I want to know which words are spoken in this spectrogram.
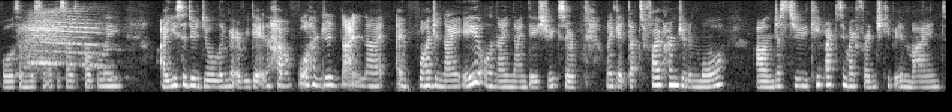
or some listening exercise probably. I used to do Duolingo every day and I have a 499, 498 or 99 day streak. So I when I get that to 500 and more, um, just to keep practicing my French, keep it in mind,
